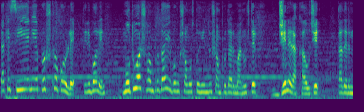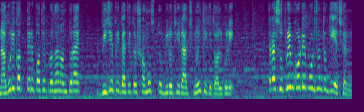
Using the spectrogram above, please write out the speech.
তাকে সিএ নিয়ে প্রশ্ন করলে তিনি বলেন, মতুয়া সম্প্রদায় এবং সমস্ত হিন্দু সম্প্রদায়ের মানুষদের জেনে রাখা উচিত। তাদের নাগরিকত্বের পথে প্রধান অন্তরায় বিজেপি ব্যতীত সমস্ত বিরোধী রাজনৈতিক দলগুলি। তারা সুপ্রিম কোর্টে পর্যন্ত গিয়েছেন।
